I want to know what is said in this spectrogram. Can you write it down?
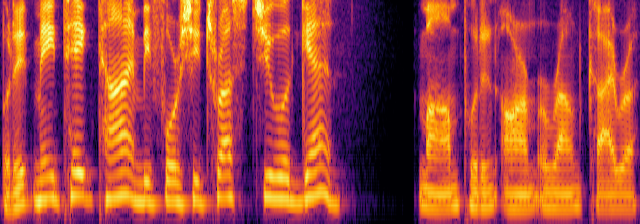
but it may take time before she trusts you again. Mom put an arm around Kyra.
